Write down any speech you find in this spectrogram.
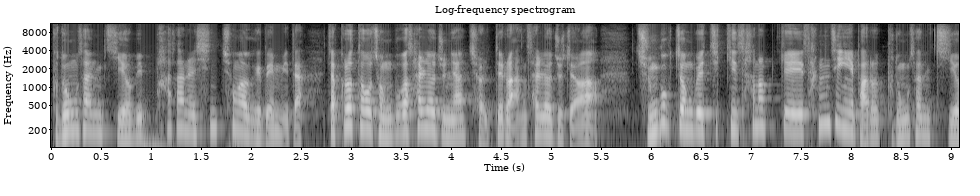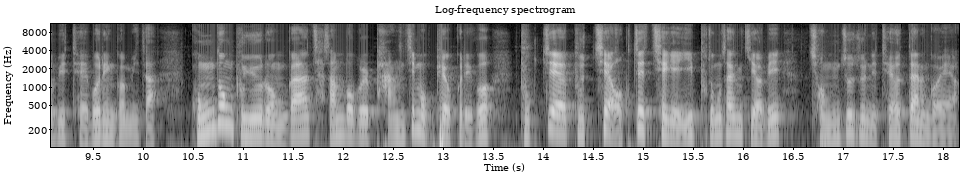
부동산 기업이 파산을 신청하게 됩니다. 자, 그렇다고 정부가 살려주냐? 절대로 안 살려주죠. 중국 정부에 찍힌 산업계의 상징이 바로 부동산 기업이 돼버린 겁니다. 공동 부유론과 자산법을 방지 목표 그리고 북제 부채 억제 체계 이 부동산 기업이 정조준이 되었다는 거예요.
